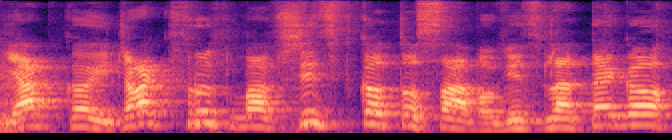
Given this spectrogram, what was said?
Jabłko i jackfruit ma wszystko to samo, więc dlatego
